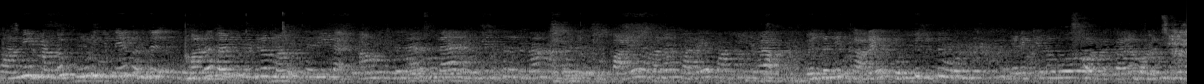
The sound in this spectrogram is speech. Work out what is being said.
தண்ணீர் மட்டும் கூடிக்கிட்டே வந்து மழை வேணும் விடுற மாதிரி தெரியல. நாம இந்த நேரத்துல இங்க இருக்கிறது தான் நல்லது. பழைய வேணா கரையை பாத்தீங்களா வெள்ள நீர் கரையை தொட்டுக்கிட்டு ஓடுது. எனக்கு என்னவோ அந்த கரை உடச்சிக்கிறாங்க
